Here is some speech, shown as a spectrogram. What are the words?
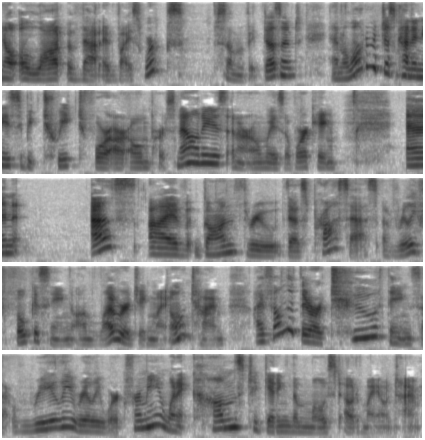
Now, a lot of that advice works, some of it doesn't, and a lot of it just kind of needs to be tweaked for our own personalities and our own ways of working. And as I've gone through this process of really focusing on leveraging my own time, I found that there are two things that really, really work for me when it comes to getting the most out of my own time.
